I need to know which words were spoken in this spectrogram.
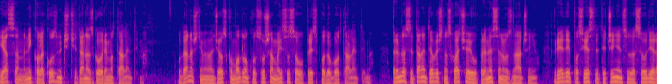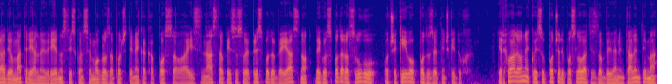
Ja sam Nikola Kuzmičić i danas govorim o talentima. U današnjem evanđelskom odlomku slušamo Isusovu prispodobu o talentima. Premda se talenti obično shvaćaju u prenesenom značenju, vrijedi posvijestiti činjenicu da se ovdje radi o materijalnoj vrijednosti s kojom se moglo započeti nekakav posao, a iz nastavka Isusove prispodobe jasno da je gospodar slugu očekivao poduzetnički duh jer hvale one koji su počeli poslovati s dobivenim talentima,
